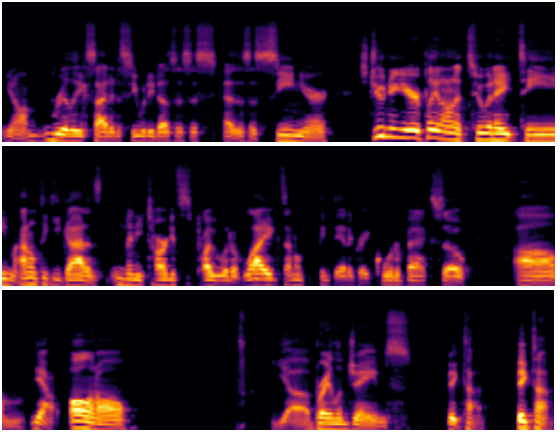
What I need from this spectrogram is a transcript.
you know, I'm really excited to see what he does as a, as a senior. His junior year, played on a two and eight team. I don't think he got as many targets as he probably would have liked. I don't think they had a great quarterback. So, um, yeah, all in all, yeah, Braylon James, big time, big time.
